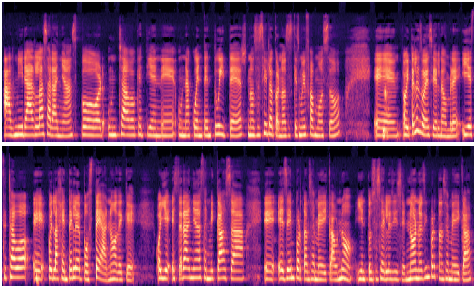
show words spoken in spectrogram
admirar las arañas por un chavo que tiene una cuenta en Twitter, no sé si lo conoces, que es muy famoso. Eh, ahorita les voy a decir el nombre. Y este chavo, eh, pues la gente le postea, ¿no? De que, oye, esta araña está en mi casa, eh, ¿es de importancia médica o no? Y entonces él les dice, no, no es de importancia médica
